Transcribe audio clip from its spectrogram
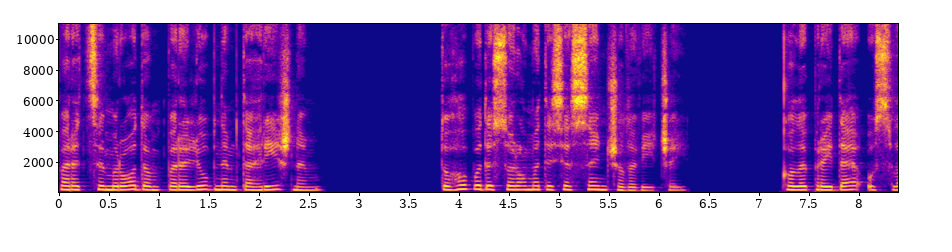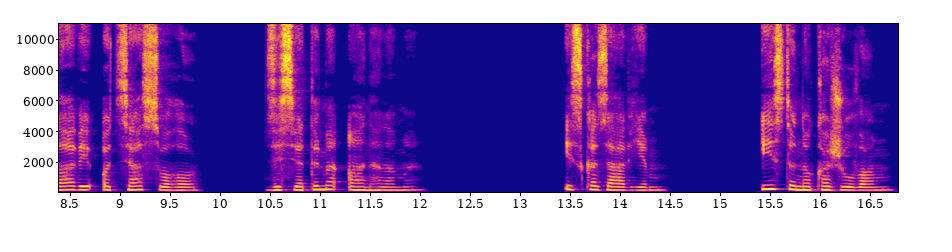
перед цим родом перелюбним та грішним? Того буде соромитися син чоловічий коли прийде у славі Отця свого зі святими ангелами. І сказав їм Істинно кажу вам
